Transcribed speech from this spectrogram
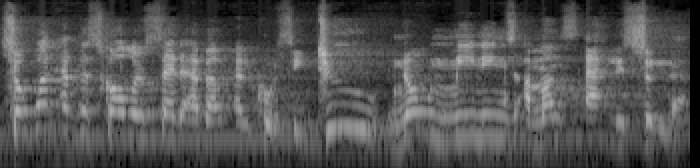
So, what have the scholars said about Al Kursi? Two known meanings amongst Ahl Sunnah.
